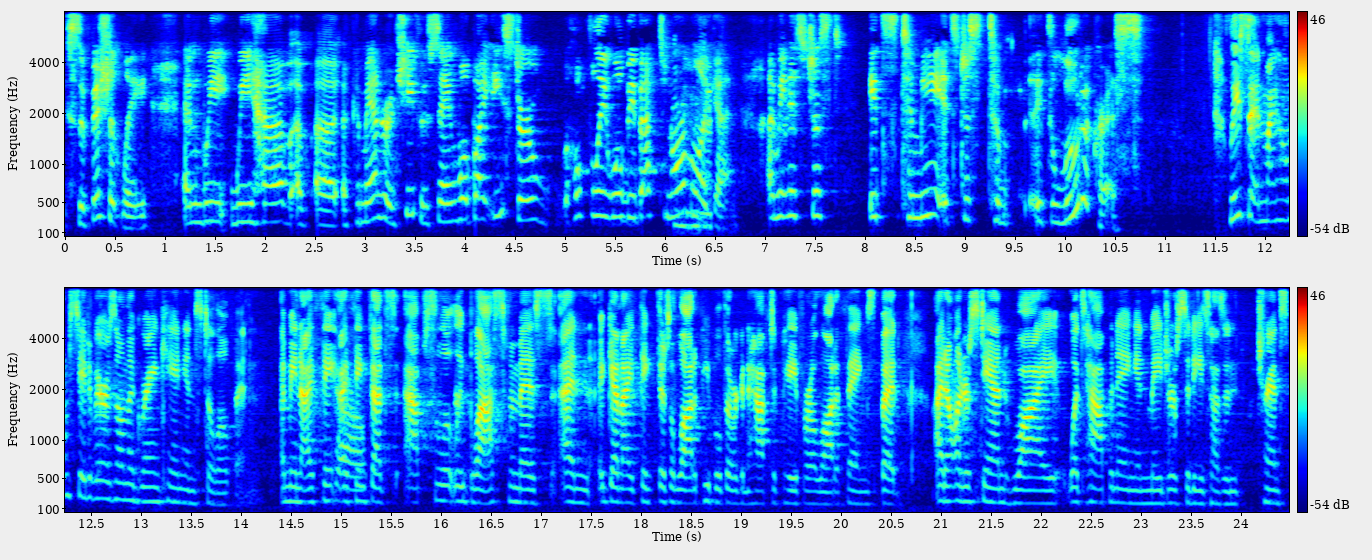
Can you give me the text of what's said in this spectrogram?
sufficiently, and we we have a, a, commander in chief who's saying, well, by Easter, hopefully we'll be back to normal mm-hmm. again. I mean, it's just it's to me, it's just to, it's ludicrous. Lisa, in my home state of Arizona, Grand Canyon's still open. I mean, I think wow. I think that's absolutely blasphemous. And again, I think there's a lot of people that are going to have to pay for a lot of things. But I don't understand why what's happening in major cities hasn't trans-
